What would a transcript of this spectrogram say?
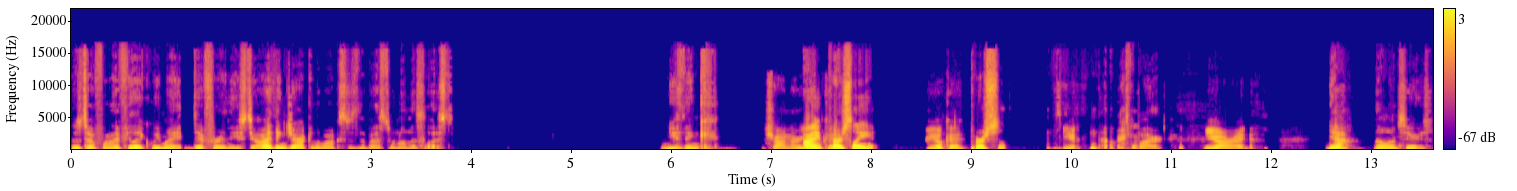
This is a tough one. I feel like we might differ in these two. I think Jack in the Box is the best one on this list. You think? Sean, are you I okay? personally, are you okay? person, You- no, it's fire. You all right? Yeah, no, I'm serious.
